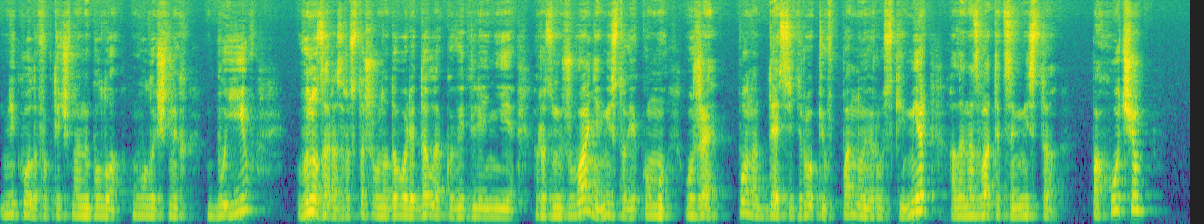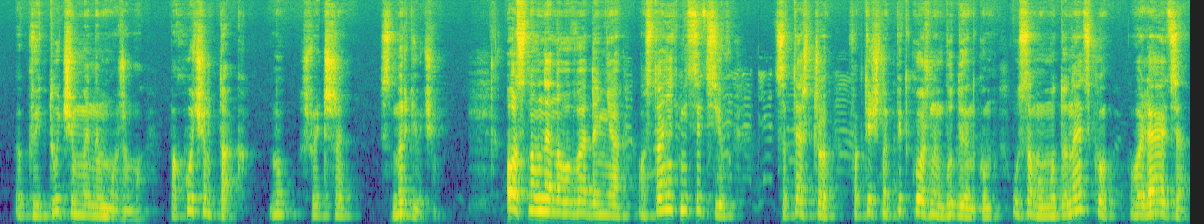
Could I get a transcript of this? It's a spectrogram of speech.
ніколи фактично не було вуличних боїв. Воно зараз розташовано доволі далеко від лінії розмежування, місто, в якому вже понад 10 років панує руський мір, але назвати це місто пахучим, квітучим ми не можемо. Пахучим так, ну швидше смердючим. Основне нововведення останніх місяців це те, що фактично під кожним будинком у самому Донецьку валяються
